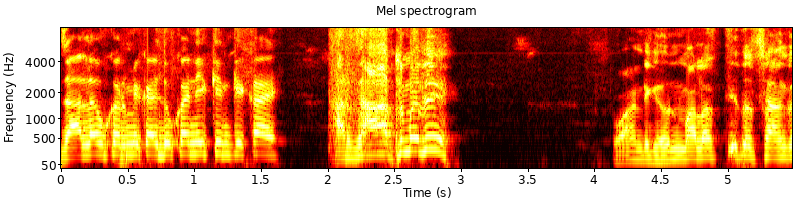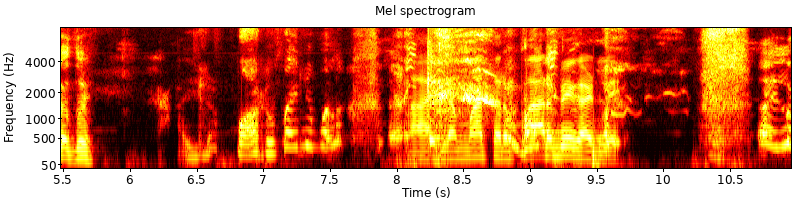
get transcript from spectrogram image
जा लवकर मी काय दुकान येईन की काय? अर्धा आतमध्ये. वांड घेऊन मलाच तिथं सांगतोय. आईला पारू पाहिजे मला आईला मात्र पार बिघडले आईला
